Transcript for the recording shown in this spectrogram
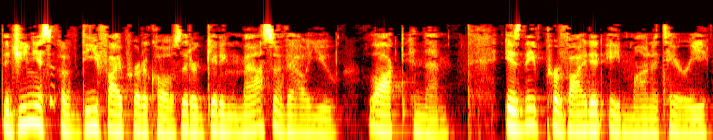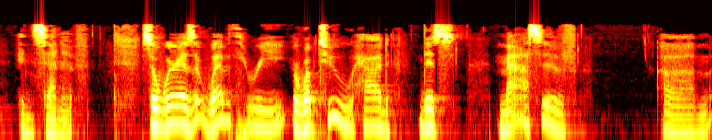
The genius of DeFi protocols that are getting massive value locked in them is they've provided a monetary incentive. So whereas Web3 or Web2 had this massive um,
